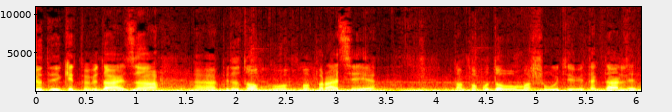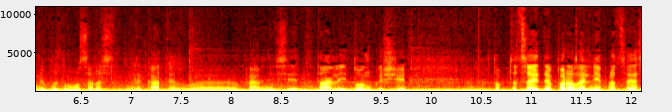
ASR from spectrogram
люди, які відповідають за е, підготовку операції, там побудову маршрутів і так далі, не будемо зараз вникати в е, певні всі деталі і тонкощі. Тобто це йде паралельний процес.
